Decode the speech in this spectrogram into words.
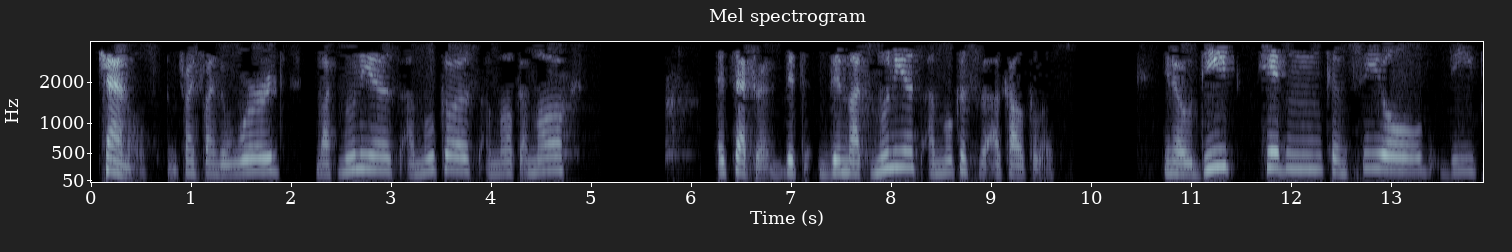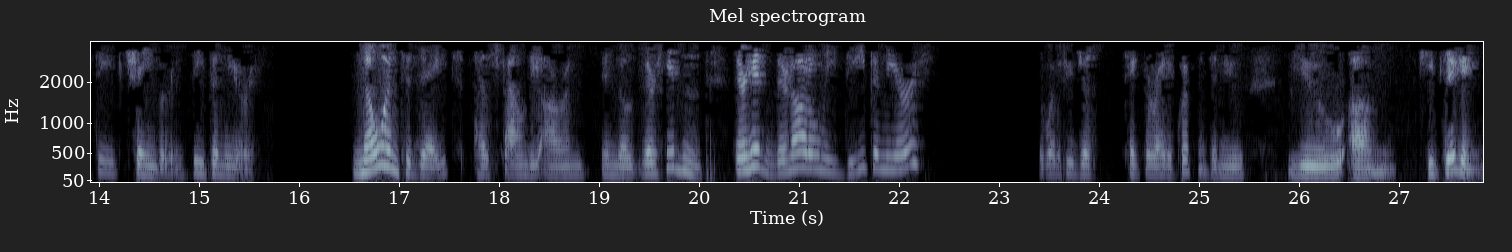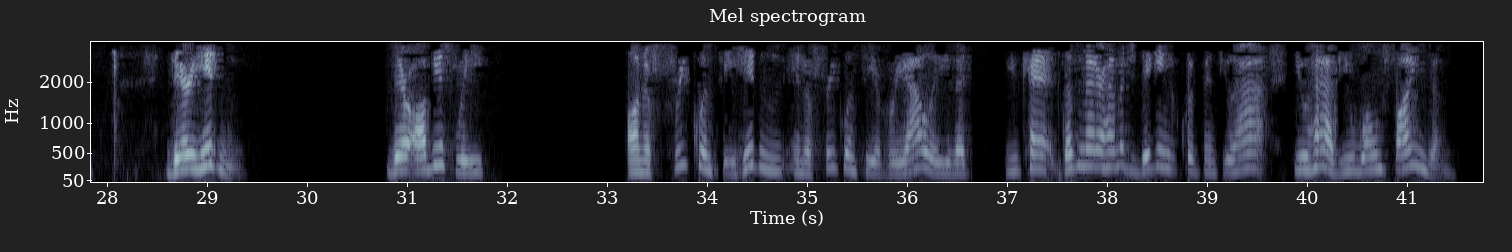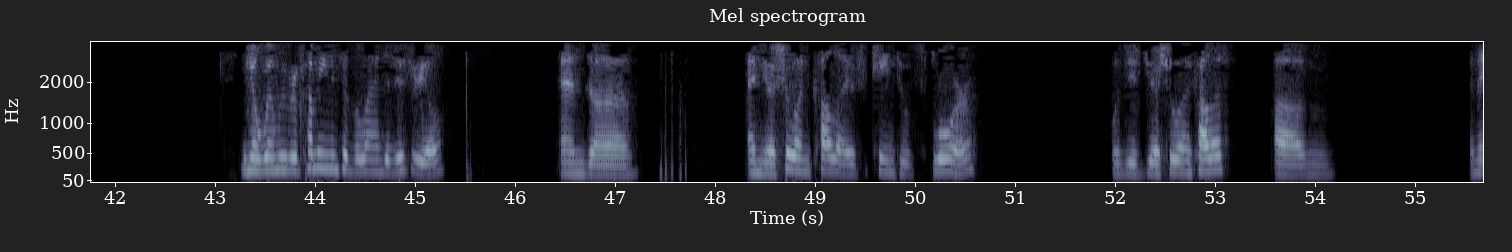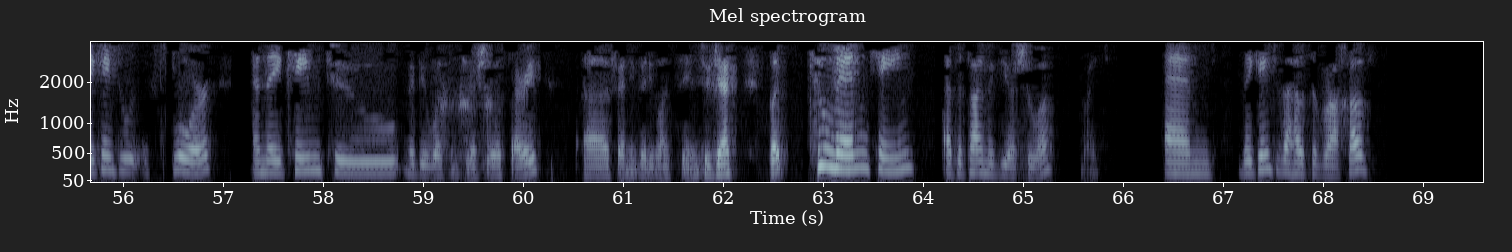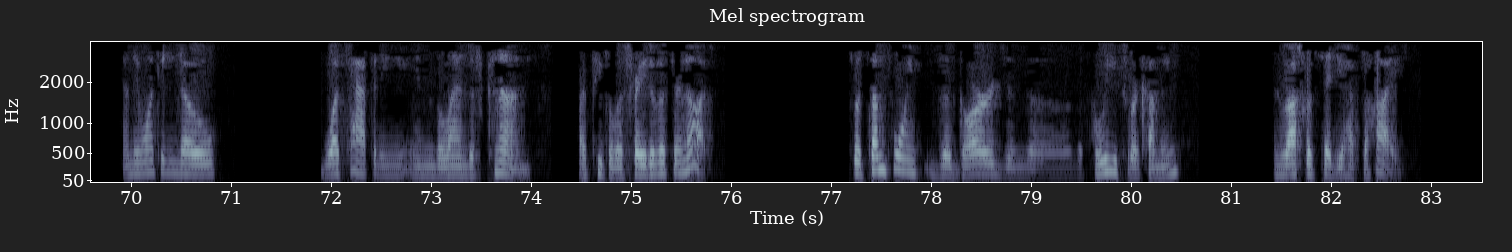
channels. I'm trying to find the word, matmunias, amukos, amok amok, etc. Bimatmunias, amukas, akalkalos. You know, deep, hidden, concealed, deep, deep chambers, deep in the earth. No one to date has found the Aron in those. They're hidden. They're hidden. They're not only deep in the earth. But what if you just take the right equipment and you you um, keep digging. They're hidden. They're obviously on a frequency, hidden in a frequency of reality that you can't, doesn't matter how much digging equipment you have, you have, you won't find them. You know, when we were coming into the land of Israel and, uh, and Yeshua and Caleb came to explore, was it Yeshua and Caleb? Um, and they came to explore and they came to maybe it wasn't Yeshua, sorry, uh, if anybody wants to interject, but two men came at the time of Yeshua, right? And they came to the house of Rachav and they wanted to know what's happening in the land of Canaan. Are people afraid of us or not? So at some point the guards and the, the police were coming and Rachav said you have to hide.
